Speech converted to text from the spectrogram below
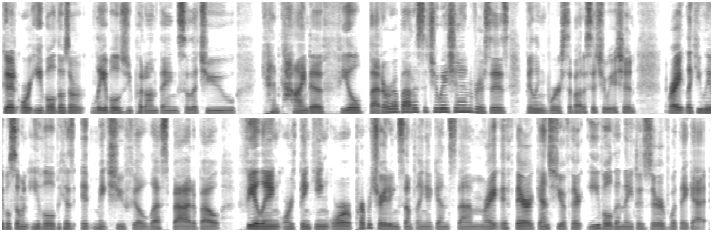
good or evil. Those are labels you put on things so that you can kind of feel better about a situation versus feeling worse about a situation, right? Like you label someone evil because it makes you feel less bad about feeling or thinking or perpetrating something against them, right? If they're against you, if they're evil, then they deserve what they get.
